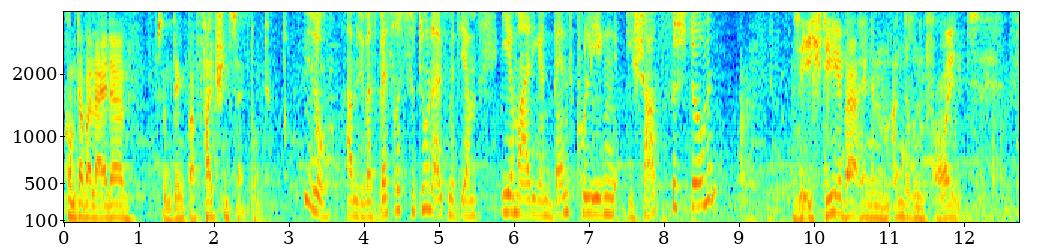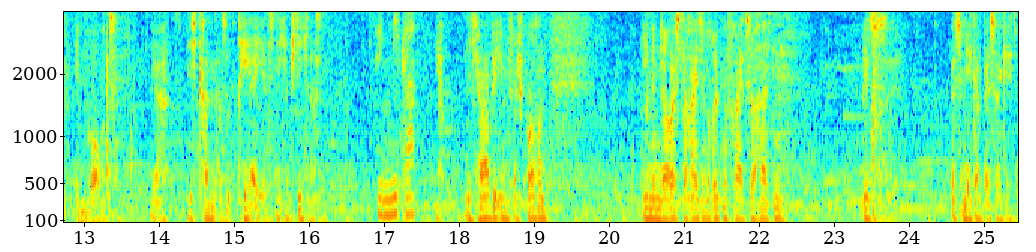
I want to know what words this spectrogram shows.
Kommt aber leider zum denkbar falschen Zeitpunkt. Wieso? Haben Sie was Besseres zu tun, als mit Ihrem ehemaligen Bandkollegen die Charts zu stürmen? Also ich stehe bei einem anderen Freund äh, im Wort. Ja, ich kann also Peer jetzt nicht im Stich lassen. Wegen Mika? Ja, ich habe ihm versprochen, ihm in der Rösterei den Rücken frei zu halten, bis äh, es Mika besser geht.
